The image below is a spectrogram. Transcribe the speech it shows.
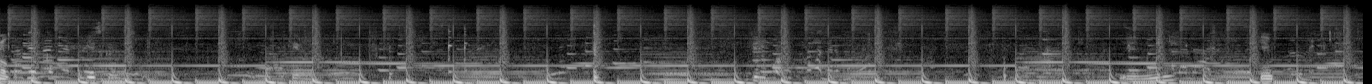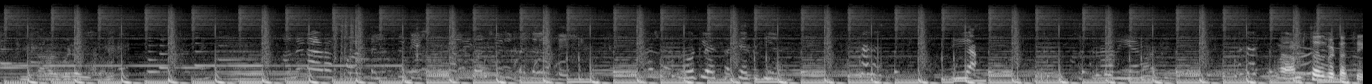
తీసుకుని ఒక తీసుకోండి నోట్లో వేస్తా చేతికి ఇయ్య అంటుతుంది పెట్టచ్చు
